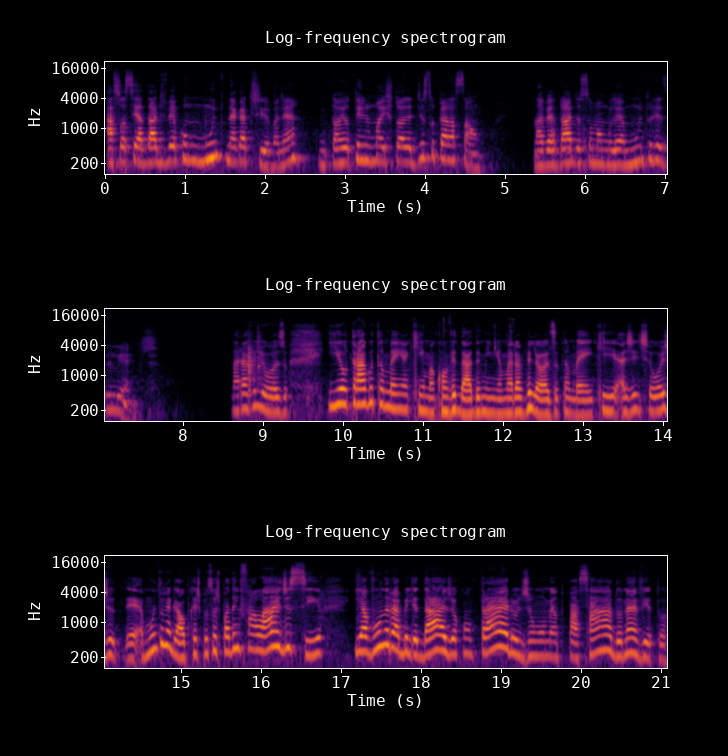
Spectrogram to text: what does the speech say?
a sociedade vê como muito negativa, né? Então eu tenho uma história de superação. Na verdade, eu sou uma mulher muito resiliente. Maravilhoso. E eu trago também aqui uma convidada minha maravilhosa também, que a gente hoje é muito legal, porque as pessoas podem falar de si e a vulnerabilidade, ao contrário de um momento passado, né, Vitor?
